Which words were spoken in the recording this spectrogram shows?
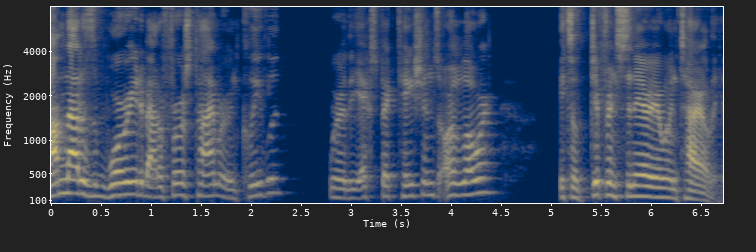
I'm not as worried about a first timer in Cleveland, where the expectations are lower. It's a different scenario entirely.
